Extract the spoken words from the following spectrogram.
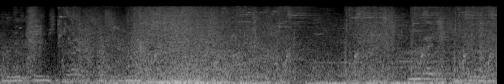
Blue team's turret has been destroyed. Red team.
